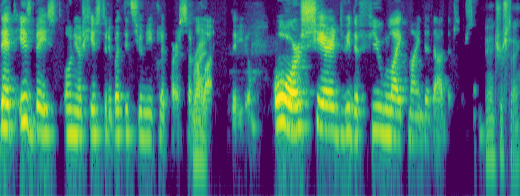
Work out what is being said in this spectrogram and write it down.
that is based on your history, but it's uniquely personalized to you, or shared with a few like-minded others or something. Interesting.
